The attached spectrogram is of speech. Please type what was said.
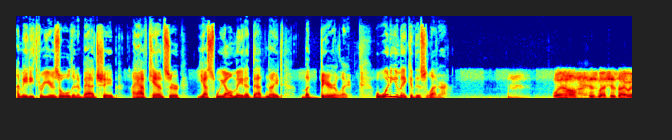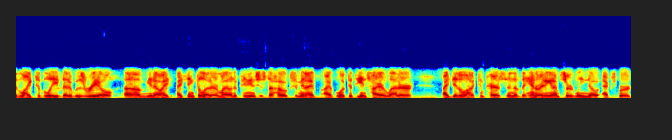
I'm 83 years old and in bad shape. I have cancer. Yes, we all made it that night." but barely. What do you make of this letter? Well, as much as I would like to believe that it was real, um, you know, I, I think the letter, in my own opinion, is just a hoax. I mean, I've I've looked at the entire letter. I did a lot of comparison of the handwriting, and I'm certainly no expert.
